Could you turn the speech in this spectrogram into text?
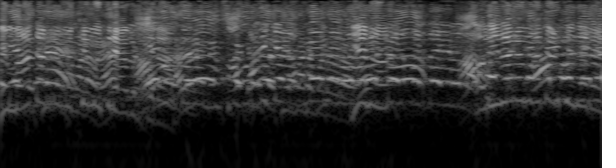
ನೀವು ಮಾತಾಡಿದ್ರೆ ಮುಖ್ಯಮಂತ್ರಿ ಆಗ್ಬಿಡ್ತೀರಾ ಏನು ಅವ್ರು ಇದಾರೆ ಮಾತಾಡ್ತಿದ್ದಾರೆ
